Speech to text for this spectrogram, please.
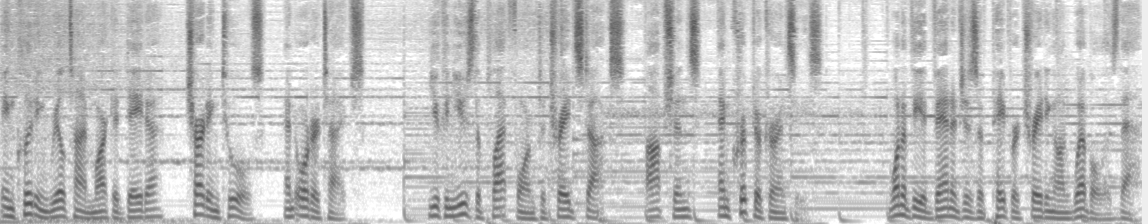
including real-time market data, charting tools, and order types. You can use the platform to trade stocks, options, and cryptocurrencies. One of the advantages of paper trading on Webull is that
